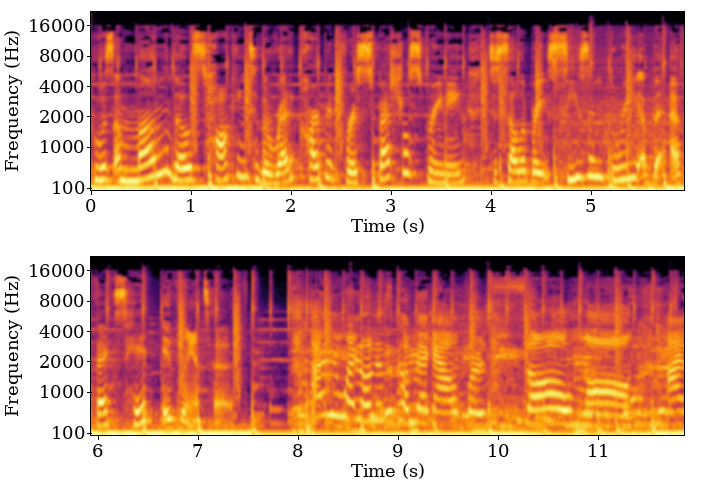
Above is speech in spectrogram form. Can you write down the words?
who was among those talking to the red carpet for a special screening to celebrate season 3 of the FX hit Atlanta. I've been waiting on this to come back out for so long. I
